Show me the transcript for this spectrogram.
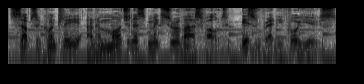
Subsequently, an homogeneous mixture of asphalt is ready for use.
